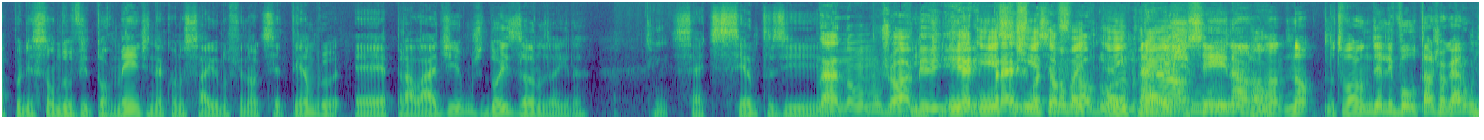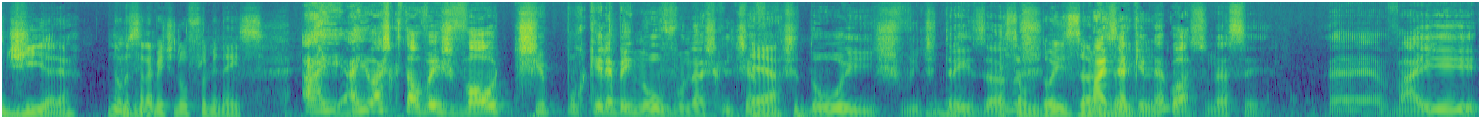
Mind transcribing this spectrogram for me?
a punição do Vitor Mendes, né? Quando saiu no final de setembro, é pra lá de uns dois anos aí, né? Sim. 700 e... Não, não, não joga. E, Vinte. e era Esse- empréstimo esse até o não vai- final do é ano. empréstimo. Não, não, sim, não, não, não, não. Eu tô falando dele voltar a jogar um dia, né? Não necessariamente no Fluminense. Aí, aí eu acho que talvez volte porque ele é bem novo, né? Acho que ele tinha É. 22, 23 anos. São dois anos Mas é aquele de- negócio, né? Assim, É, vai.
